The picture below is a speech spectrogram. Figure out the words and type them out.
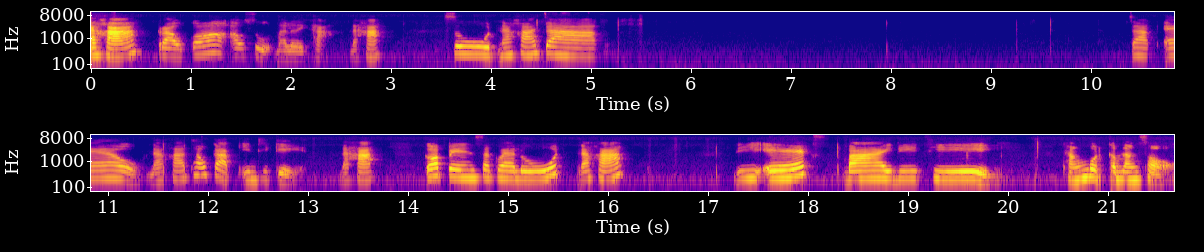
นะคะ เราก็เอาสูตรมาเลยค่ะนะคะ สูตรนะคะจากจาก L นะคะ เท่ากับ integrate นะคะ ก็เป็น square root นะคะ dx by dt ทั้งหมดกำลังสอง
